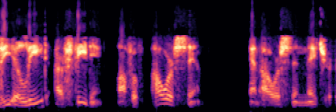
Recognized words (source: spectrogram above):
The elite are feeding off of our sin and our sin nature.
